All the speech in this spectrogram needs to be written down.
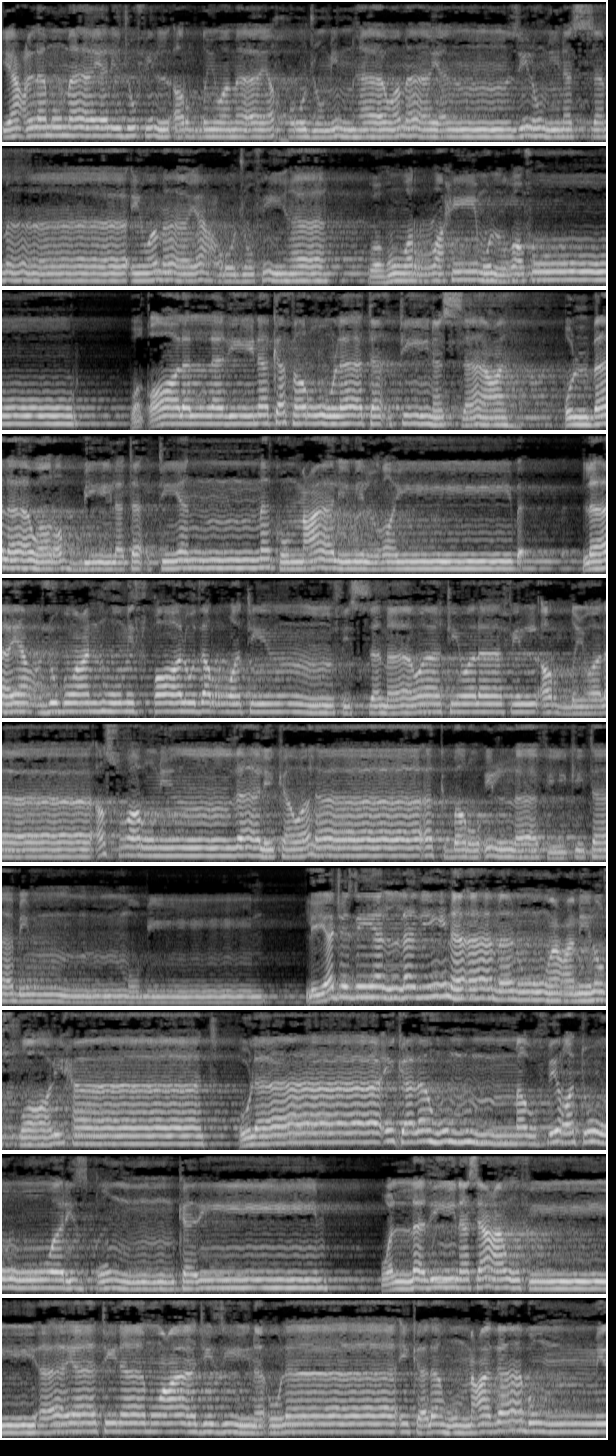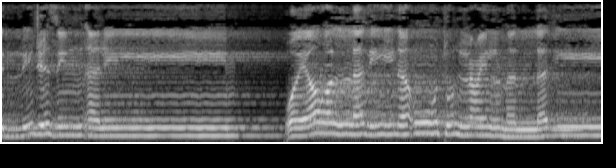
يعلم ما يلج في الأرض وما يخرج منها وما ينزل من السماء وما يعرج فيها وهو الرحيم الغفور. وقال الذين كفروا لا تاتين الساعة قل بلى وربي لتأتينكم عالم الغيب. لا يعزب عنه مثقال ذرة في السماوات ولا في الأرض ولا أصغر من ذلك ولا أكبر إلا في كتاب مبين. ليجزي الذين آمنوا وعملوا الصالحات أولئك لهم مغفرة ورزق كريم. والذين سعوا في آياتنا معاجزين أولئك لهم عذاب من رجز أليم. ويرى الذين أوتوا العلم الذي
